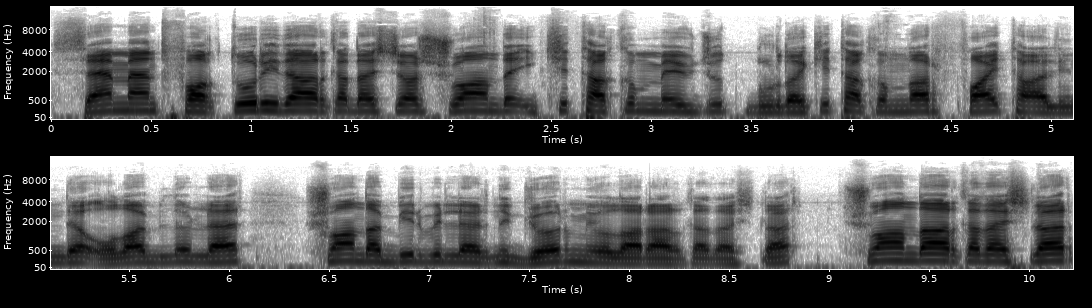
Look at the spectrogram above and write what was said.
Cement Factory'de arkadaşlar şu anda iki takım mevcut. Buradaki takımlar fight halinde olabilirler. Şu anda birbirlerini görmüyorlar arkadaşlar. Şu anda arkadaşlar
